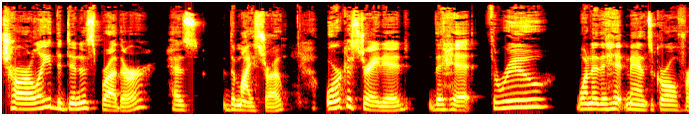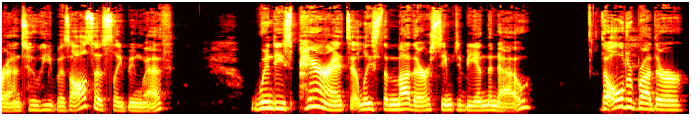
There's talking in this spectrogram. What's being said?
Charlie, the dentist brother, has the maestro orchestrated the hit through one of the hitman's girlfriends, who he was also sleeping with. Wendi's parents, at least the mother, seem to be in the know. The older brother,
